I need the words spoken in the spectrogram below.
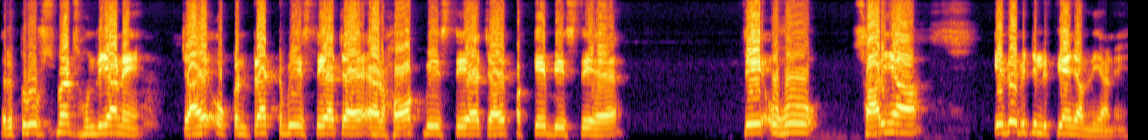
ਰਿਕਰੂਟਮੈਂਟਸ ਹੁੰਦੀਆਂ ਨੇ, ਚਾਹੇ ਉਹ ਕੰਟਰੈਕਟ ਬੇਸ ਤੇ ਆ, ਚਾਹੇ ਐਡ ਹੌਕ ਬੇਸ ਤੇ ਆ, ਚਾਹੇ ਪੱਕੇ ਬੇਸ ਤੇ ਹੈ, ਤੇ ਉਹ ਸਾਰੀਆਂ ਇਹਦੇ ਵਿੱਚ ਲਿੱਤੀਆਂ ਜਾਂਦੀਆਂ ਨੇ।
